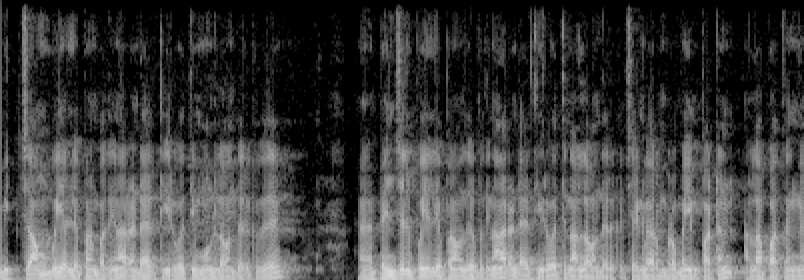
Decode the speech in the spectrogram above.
மிக்சாம் புயல் எப்போன்னு பார்த்தீங்கன்னா ரெண்டாயிரத்தி இருபத்தி மூணில் வந்திருக்குது. பெஞ்சல் புயல் எப்போ வந்து பார்த்திங்கன்னா ரெண்டாயிரத்தி இருபத்தி நாலில் வந்திருக்கு. சரிங்களா? ரொம்ப ரொம்ப இம்பார்ட்டன்ட் நல்லா பார்த்துங்க.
